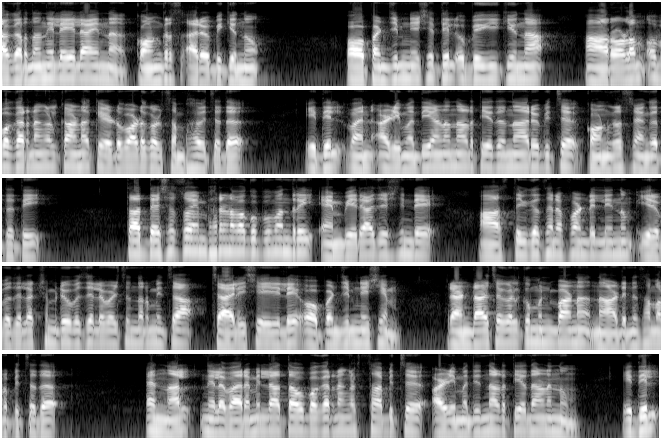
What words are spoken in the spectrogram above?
തകർന്ന നിലയിലായെന്ന് കോൺഗ്രസ് ആരോപിക്കുന്നു. ഓപ്പൺ ജിംനേഷ്യത്തിൽ ഉപയോഗിക്കുന്ന ആറോളം ഉപകരണങ്ങൾക്കാണ് കേടുപാടുകൾ സംഭവിച്ചത്. ഇതിൽ വൻ അഴിമതിയാണ് നടത്തിയതെന്ന് ആരോപിച്ച് കോൺഗ്രസ് രംഗത്തെത്തി. തദ്ദേശ സ്വയംഭരണ വകുപ്പ് മന്ത്രി എം പി രാജേഷിന്റെ ആസ്തി വികസന ഫണ്ടിൽ നിന്നും ഇരുപത് ലക്ഷം രൂപ ചെലവഴിച്ച് നിർമ്മിച്ച ചാലിശ്ശേരിയിലെ ഓപ്പൺ ജിംനേഷ്യം രണ്ടാഴ്ചകൾക്ക് മുൻപാണ് നാടിന് സമർപ്പിച്ചത്. എന്നാൽ നിലവാരമില്ലാത്ത ഉപകരണങ്ങൾ സ്ഥാപിച്ച് അഴിമതി നടത്തിയതാണെന്നും ഇതിൽ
